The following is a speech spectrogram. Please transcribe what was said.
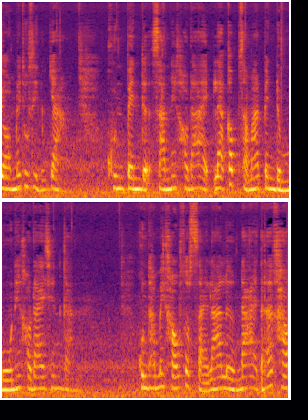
ยอมได้ทุกสิ่งทุกอย่าง คุณเป็นเดอะซันให้เขาได้ และก็สามารถเป็นเดอะมูนให้เขาได้เช่นกัน คุณทำให้เขาสดใสล่าเริงได้ แต่ถ้าเขา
